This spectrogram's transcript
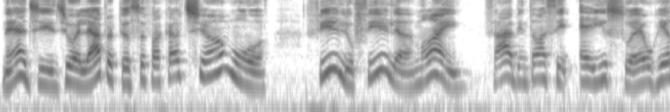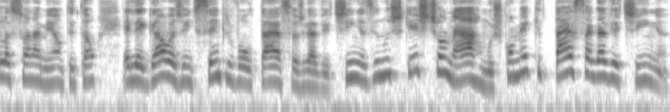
né, de, de olhar para a pessoa e falar, cara, eu te amo, filho, filha, mãe, sabe? Então, assim, é isso, é o relacionamento. Então, é legal a gente sempre voltar a essas gavetinhas e nos questionarmos como é que tá essa gavetinha,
